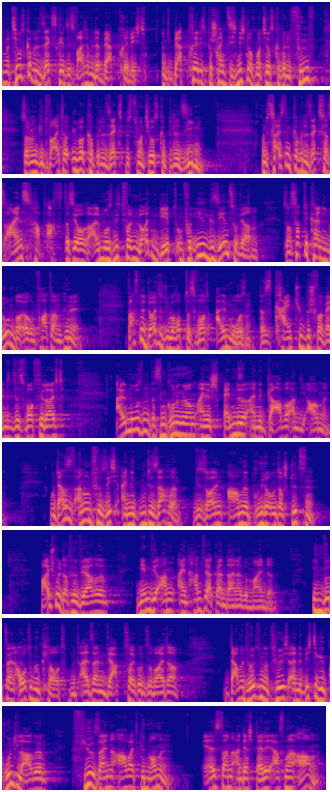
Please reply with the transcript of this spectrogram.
In Matthäus Kapitel 6 geht es weiter mit der Bergpredigt. Und die Bergpredigt beschränkt sich nicht nur auf Matthäus Kapitel 5, sondern geht weiter über Kapitel 6 bis zu Matthäus Kapitel 7. Und es das heißt in Kapitel 6, Vers 1, habt Acht, dass ihr eure Almosen nicht vor den Leuten gebt, um von ihnen gesehen zu werden, sonst habt ihr keinen Lohn bei eurem Vater im Himmel. Was bedeutet überhaupt das Wort Almosen? Das ist kein typisch verwendetes Wort vielleicht. Almosen, das ist im Grunde genommen eine Spende, eine Gabe an die Armen. Und das ist an und für sich eine gute Sache. Wir sollen arme Brüder unterstützen. Beispiel dafür wäre, nehmen wir an, ein Handwerker in deiner Gemeinde. Ihm wird sein Auto geklaut mit all seinem Werkzeug und so weiter. Damit wird ihm natürlich eine wichtige Grundlage für seine Arbeit genommen. Er ist dann an der Stelle erstmal arm.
